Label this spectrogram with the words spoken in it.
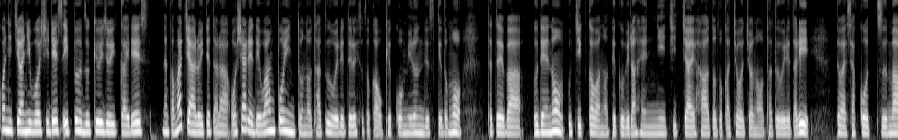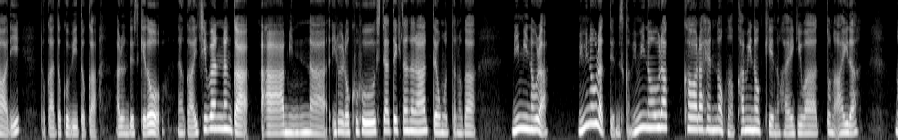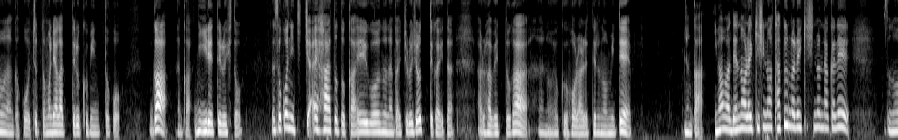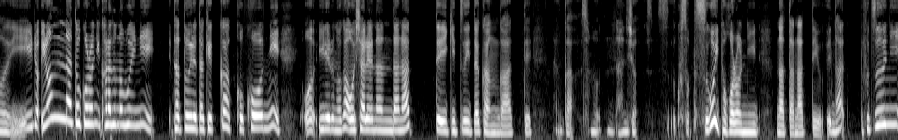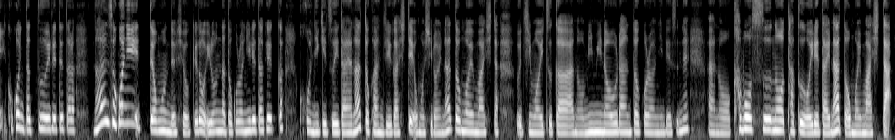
こんにちは、煮干しです。1分ず91回です。なんか街歩いてたら、おしゃれでワンポイントのタトゥーを入れてる人とかを結構見るんですけども、例えば腕の内側の手首ら辺にちっちゃいハートとか蝶々のタトゥーを入れたり、あとは鎖骨周りとか、あと首とかあるんですけど、なんか一番なんか、ああ、みんないろいろ工夫してやってきたんだなって思ったのが、耳の裏。耳の裏っていうんですか？耳の裏側ら辺のこの髪の毛の生え際との間のなんかこうちょっと盛り上がってる首んとこがなんかに入れてる人そこにちっちゃいハートとか英語のなんかチョロチョロって書いたアルファベットがあのよく彫られてるのを見てなんか今までの歴史のタトゥーの歴史の中でそのいろいろんなところに体の部位にタトゥー入れた結果、ここに入れるのがおしゃれなんだなって行き着いた感があって、なんか、その、なんでしょう、す、すすごいところになったなっていう。え、な、普通にここにタトゥー入れてたら、なんそこにって思うんでしょうけど、いろんなところに入れた結果、ここに行き着いたんやなと感じがして面白いなと思いました。うちもいつか、あの、耳の裏のところにですね、あの、カボスのタトゥーを入れたいなと思いました。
